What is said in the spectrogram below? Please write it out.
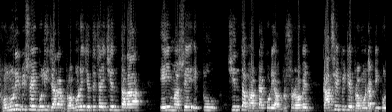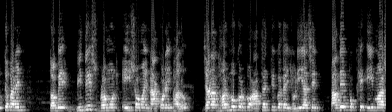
ভ্রমণের বিষয়ে বলি, যারা ভ্রমণে যেতে চাইছেন, তারা এই মাসে একটু চিন্তা ভাবনা করে অগ্রসর হবেন। কাছে পিঠে ভ্রমণ আপনি করতে পারেন। তবে বিদেশ ভ্রমণ এই সময় না করাই ভালো। যারা ধর্মকর্ম আধ্যাত্মিকতায় জড়িয়ে আছেন, তাদের পক্ষে এই মাস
